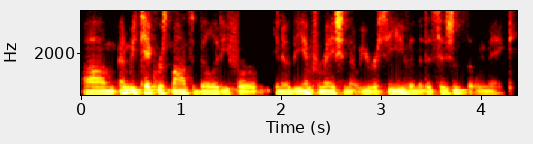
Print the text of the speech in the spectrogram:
um, and we take responsibility for you know the information that we receive and the decisions that we make.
